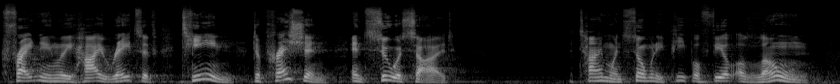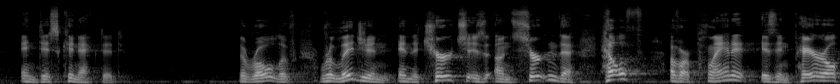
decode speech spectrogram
frighteningly high rates of teen depression and suicide, a time when so many people feel alone and disconnected. The role of religion in the church is uncertain. The health of our planet is in peril.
